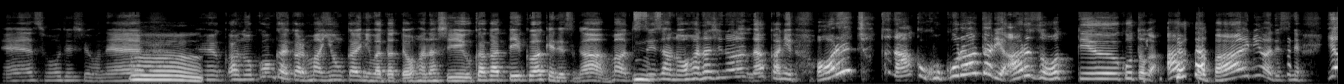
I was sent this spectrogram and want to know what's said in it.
ね、そうですようね。ん。ね、あの、今回からまあ4回にわたってお話伺っていくわけですが、まあ、筒井さんのお話の中に、あれちょっとなんか心当たりあるぞっていうことがあった場合にはですね、いや、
